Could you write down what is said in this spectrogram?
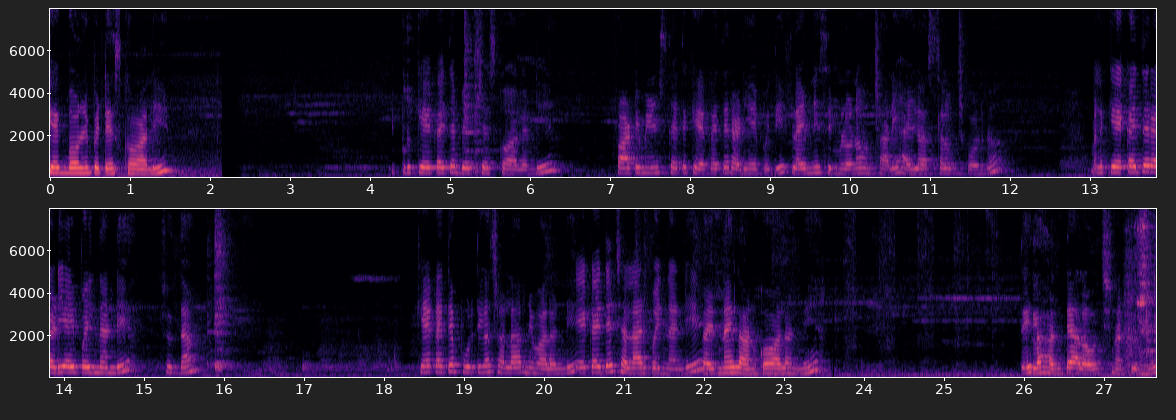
కేక్ బౌల్ని పెట్టేసుకోవాలి. ఇప్పుడు కేక్ అయితే బేక్ చేసుకోవాలండి. ఫార్టీ మినిట్స్కి అయితే కేక్ అయితే రెడీ అయిపోద్ది ఫ్లేమ్ని సిమ్లోనే ఉంచాలి. హైలో అస్సలు ఉంచకూడదు. మన కేక్ అయితే రెడీ అయిపోయిందండి. చూద్దాం. కేక్ అయితే పూర్తిగా చల్లారనివ్వాలండి. కేక్ అయితే చల్లారిపోయిందండి. సైడ్న ఇలా అనుకోవాలండి. ఇలా అంటే అలా వచ్చినట్టుంది.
